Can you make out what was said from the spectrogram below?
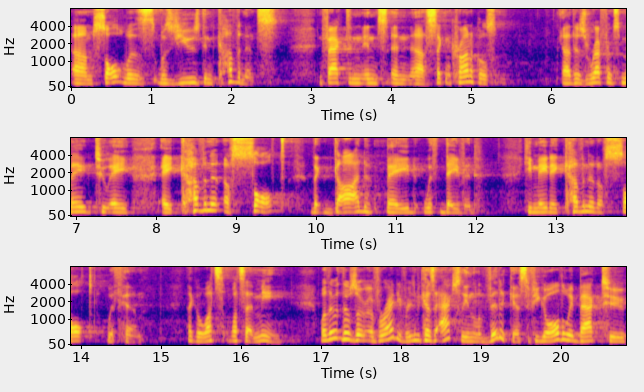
um, salt was, was used in covenants. In fact, in, in, in uh, Second Chronicles, uh, there's reference made to a, a covenant of salt that God made with David. He made a covenant of salt with him. I go, what's, what's that mean? Well, there, there's a variety of reasons because actually in Leviticus, if you go all the way back to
